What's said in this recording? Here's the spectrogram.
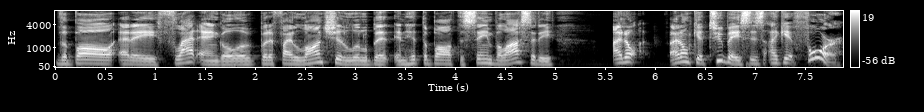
the ball at a flat angle, but if I launch it a little bit and hit the ball at the same velocity, I don't I don't get two bases, I get four.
